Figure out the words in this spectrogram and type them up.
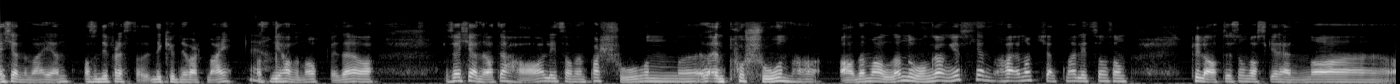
jeg kjenner meg igjen. Altså De fleste det kunne jo vært meg. Ja. Altså De havna oppi det. og så Jeg kjenner at jeg har litt sånn en person, en porsjon av dem alle. Noen ganger har jeg nok kjent meg litt sånn, sånn Pilatus som vasker hendene og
